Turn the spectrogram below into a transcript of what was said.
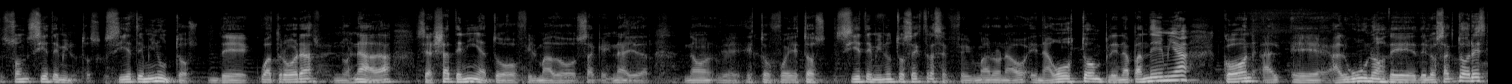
son siete minutos. Siete minutos de cuatro horas no es nada. O sea, ya tenía todo filmado Zack Snyder. ¿no? Eh, esto fue, estos siete minutos extras se filmaron en agosto, en plena pandemia, con eh, algunos de, de los actores.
